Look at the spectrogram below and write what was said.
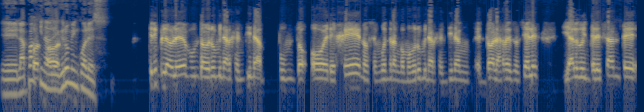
Eh, ¿La página de Grooming cuál es? www.groomingargentina.org, nos encuentran como Grooming Argentina en, todas las redes sociales y algo interesante,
